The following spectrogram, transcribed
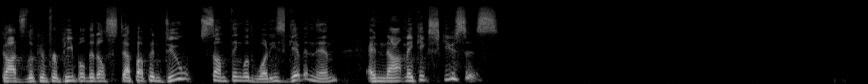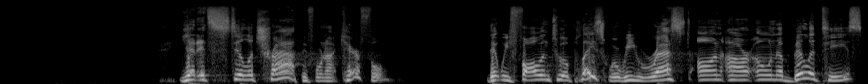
God's looking for people that'll step up and do something with what He's given them and not make excuses. Yet it's still a trap if we're not careful that we fall into a place where we rest on our own abilities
